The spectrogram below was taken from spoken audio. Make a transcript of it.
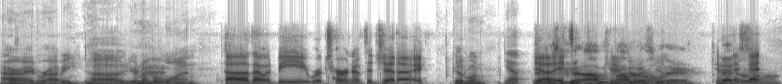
All right, Robbie, uh, you're number one. Uh, that would be Return of the Jedi. Good one. yep Yeah, that is it's- good. I'm, I'm go with you there. Can't That's go wrong.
